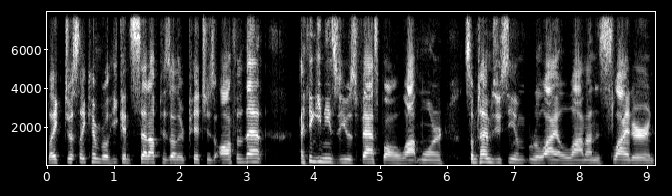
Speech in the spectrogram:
like just like Kimbrel, he can set up his other pitches off of that. I think he needs to use fastball a lot more. Sometimes you see him rely a lot on his slider, and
